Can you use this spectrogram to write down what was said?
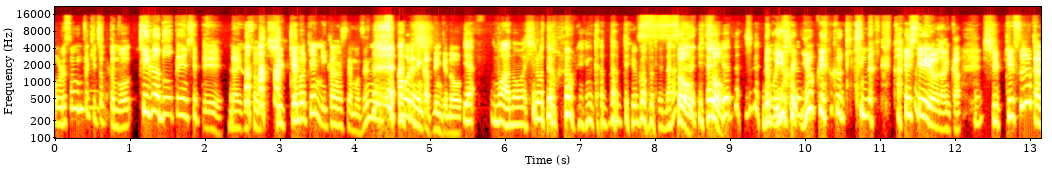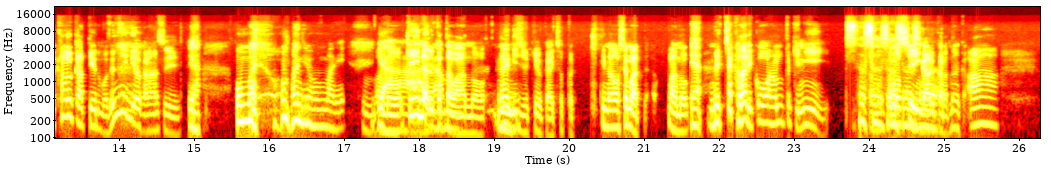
俺その時ちょっともう気が動転しててなんかその 出家の件に関しても全然突っ込まれへんかったんけどいやもうあの拾ってもらえへんかったっていうことでな。そういやそう。でもよよくよく聞きな返してみればなんか出家するか買うかっていうのも全然意味わからんし、ほんまにほんまにほんまに。あの気になる方いやはあのん第29回ちょっと聞き直してもらって、あのいや。めっちゃかなり後半の時にそうあのそうそう。そのシーンがあるからなんかああ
